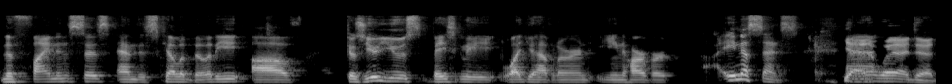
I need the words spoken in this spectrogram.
the finances and the scalability of because you use basically what you have learned in Harvard in a sense. Yeah, in a way I did.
